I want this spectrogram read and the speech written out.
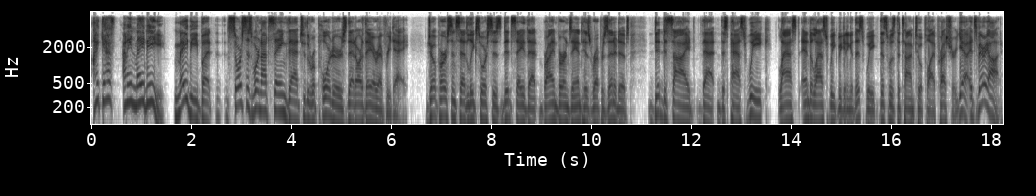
I guess, I mean, maybe, maybe, but sources were not saying that to the reporters that are there every day. Joe Person said league sources did say that Brian Burns and his representatives did decide that this past week, last end of last week, beginning of this week, this was the time to apply pressure. Yeah, it's very odd.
